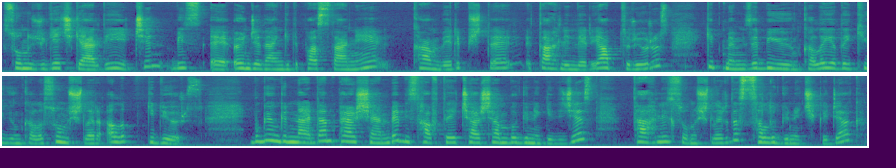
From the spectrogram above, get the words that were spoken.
sonucu geç geldiği için biz e, önceden gidip hastaneye kan verip işte e, tahlilleri yaptırıyoruz. Gitmemize bir gün kala ya da iki gün kala sonuçları alıp gidiyoruz. Bugün günlerden perşembe biz haftaya çarşamba günü gideceğiz. Tahlil sonuçları da salı günü çıkacak.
